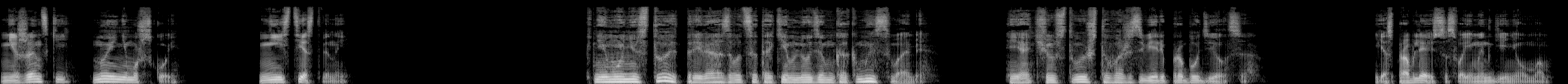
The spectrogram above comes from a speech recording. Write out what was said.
Не женский, но и не мужской. Неестественный. К нему не стоит привязываться таким людям, как мы с вами. Я чувствую, что ваш зверь пробудился. Я справляюсь со своим ингениумом.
